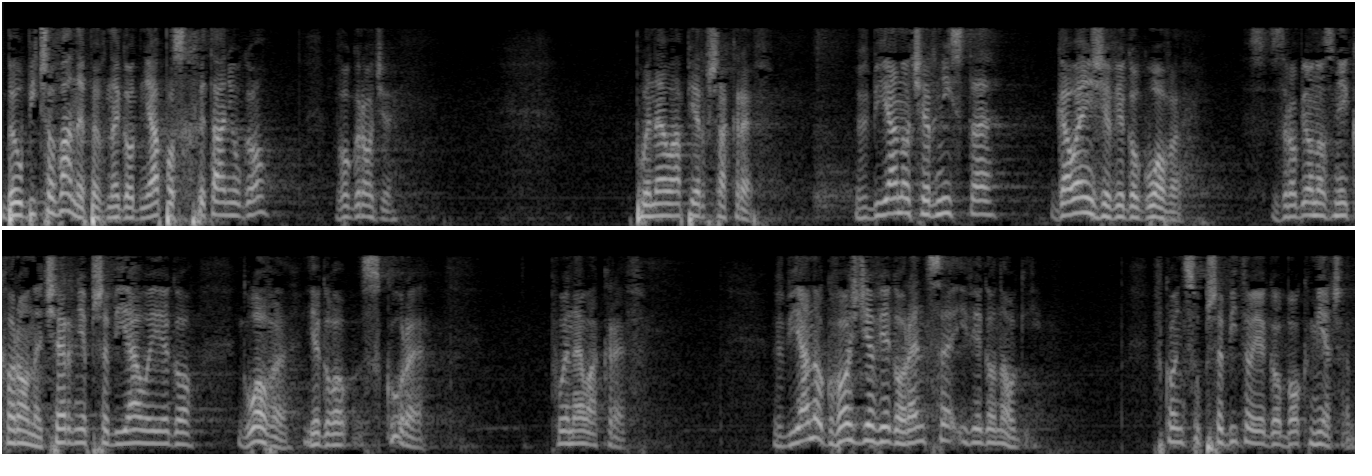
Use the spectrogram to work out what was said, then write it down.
Był biczowany pewnego dnia po schwytaniu go w ogrodzie. Płynęła pierwsza krew. Wbijano cierniste gałęzie w jego głowę. Zrobiono z niej koronę. Ciernie przebijały jego głowę, jego skórę. Płynęła krew. Wbijano gwoździe w jego ręce i w jego nogi. W końcu przebito jego bok mieczem.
